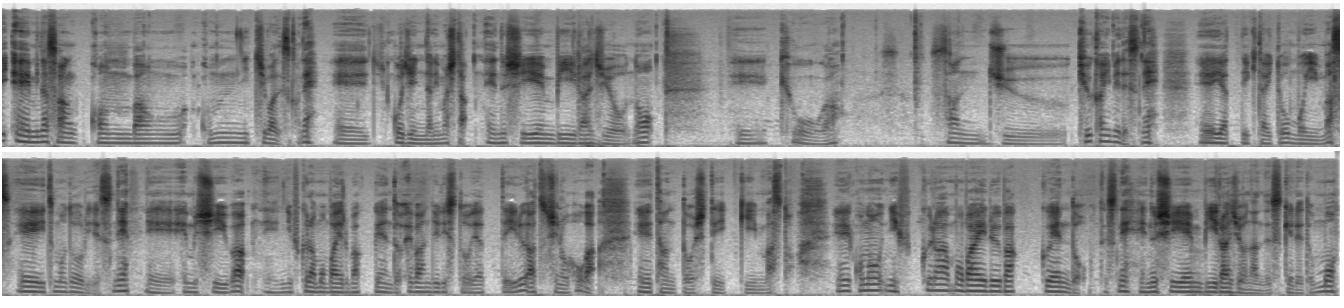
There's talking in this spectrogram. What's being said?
はい、えー、皆さん、こんばんは、こんにちはですかね。えー、5時になりました。NCMB ラジオの、えー、今日が39回目ですね。えー、やっていきたいと思います。えー、いつも通りですね、えー、MC は、えー、ニフクラモバイルバックエンドエヴァンジェリストをやっているアツシの方が、え、担当していきますと。え、このニフクラモバイルバックククエンドですね、NCMB ラジオなんですけれども、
